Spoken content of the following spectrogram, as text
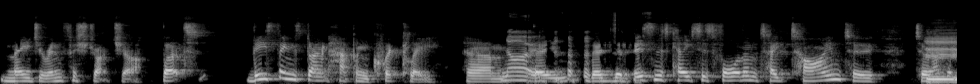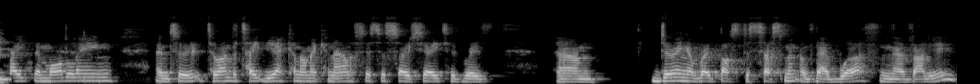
major infrastructure, but these things don't happen quickly. Um, no. they, the, the, business cases for them take time to to mm. undertake the modeling and to, to undertake the economic analysis associated with um, doing a robust assessment of their worth and their value.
